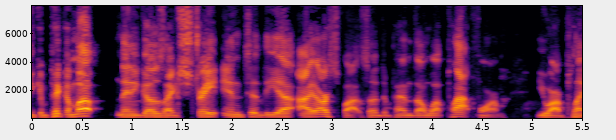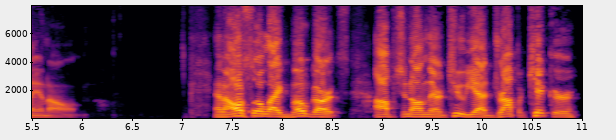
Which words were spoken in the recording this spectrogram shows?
you can pick him up. And then he goes like straight into the uh, IR spot. So it depends on what platform you are playing on. And I also like Bogart's option on there too. Yeah, drop a kicker,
